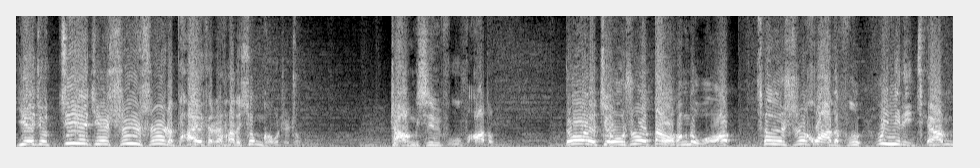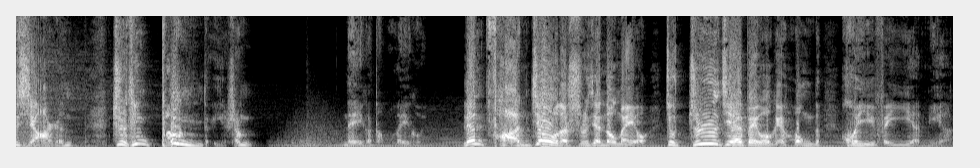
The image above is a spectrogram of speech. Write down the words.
也就结结实实的拍在了他的胸口之中。掌心符发动，得了九十道行的我，此时画的符威力强的吓人。只听“砰”的一声，那个倒霉鬼。连惨叫的时间都没有，就直接被我给轰得灰飞烟灭了。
